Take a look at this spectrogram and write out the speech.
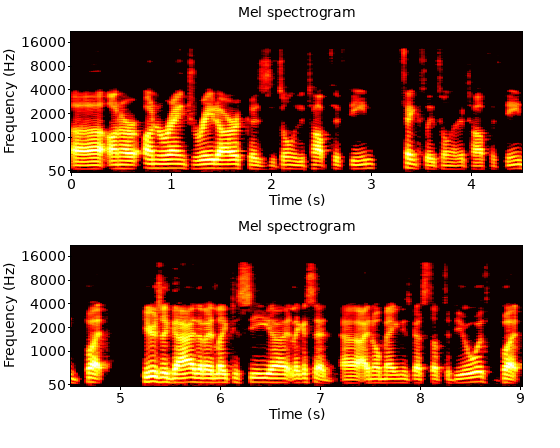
uh, on our unranked radar because it's only the top 15. Thankfully, it's only the top 15. But here's a guy that I'd like to see. Uh, like I said, uh, I know Magny's got stuff to deal with, but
